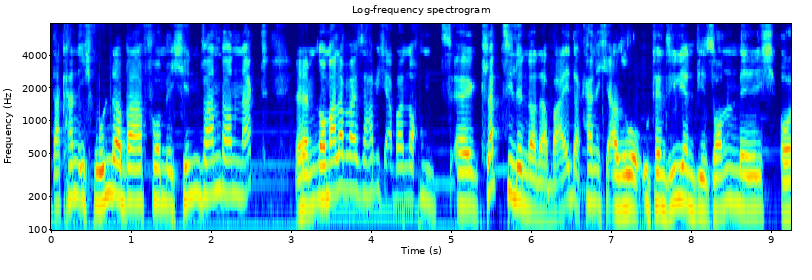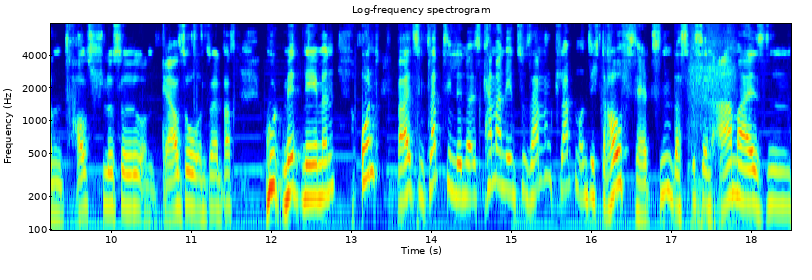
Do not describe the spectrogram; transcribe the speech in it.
Da kann ich wunderbar vor mich hin wandern, nackt. Ähm, normalerweise habe ich aber noch einen äh, Klappzylinder dabei. Da kann ich also Utensilien wie Sonnenmilch und Hausschlüssel und Perso und so etwas gut mitnehmen. Und weil es ein Klappzylinder ist, kann man den zusammenklappen und sich draufsetzen. Das ist in Ameisen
